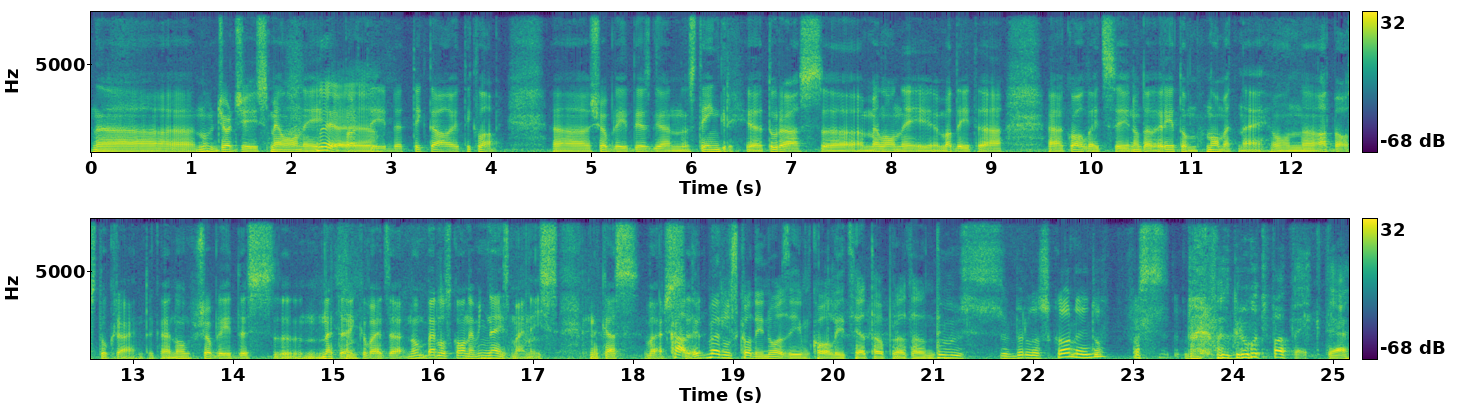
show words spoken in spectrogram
Uh, nu, Džordžijas Melonī nu, partija, bet tik tālu ir tik labi. Uh, šobrīd diezgan stingri uh, turās uh, Melonī vadītā koalīcija nu, rietumu nometnē un atbalsta Ukrainu. Tā kā, nu, šobrīd es neteiktu, ka vajadzētu. Nu, Berluskoni viņi neizmainīs nekas vairs. Kāda ir Berluskoni nozīme koalīcijā, tavuprāt? Berluskoni, nu, Pat grūti pateikt. Jā.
